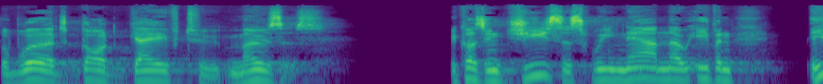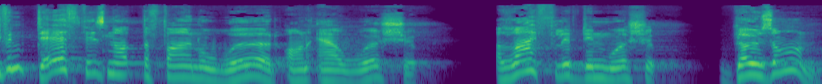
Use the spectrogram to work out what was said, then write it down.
the words God gave to Moses. Because in Jesus, we now know even, even death is not the final word on our worship. A life lived in worship goes on.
